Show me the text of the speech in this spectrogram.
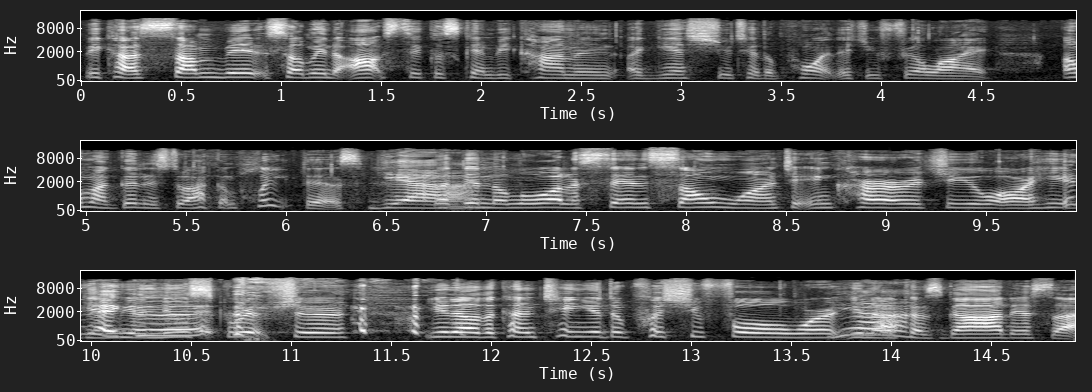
because some so many obstacles can be coming against you to the point that you feel like, oh my goodness, do I complete this? Yeah. But then the Lord will send someone to encourage you or He'll give you a new scripture, you know, to continue to push you forward, you know, because God is an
